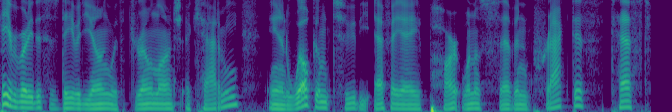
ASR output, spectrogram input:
Hey, everybody, this is David Young with Drone Launch Academy, and welcome to the FAA Part 107 Practice Test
